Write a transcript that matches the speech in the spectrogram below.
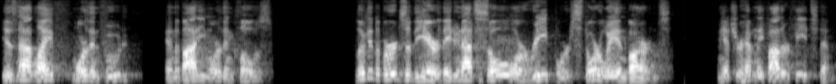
Is not life more than food, and the body more than clothes? Look at the birds of the air. They do not sow or reap or store away in barns, and yet your heavenly Father feeds them.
